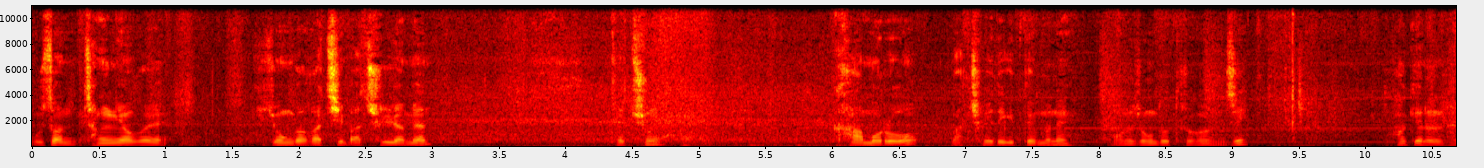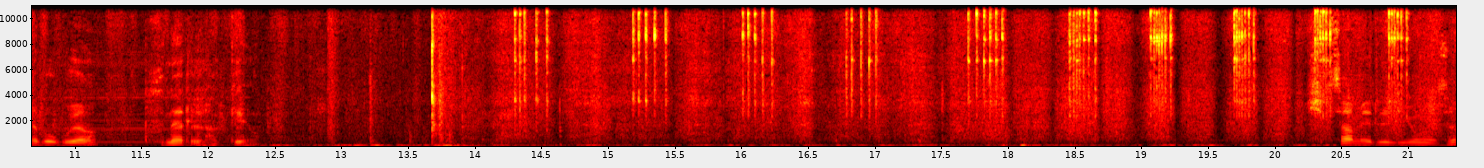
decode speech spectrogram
우선 장력을 기존과 같이 맞추려면 대충 감으로 맞춰야 되기 때문에 어느 정도 들어가는지 확인을 해보고요. 분해를 할게요. 331을 이용해서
